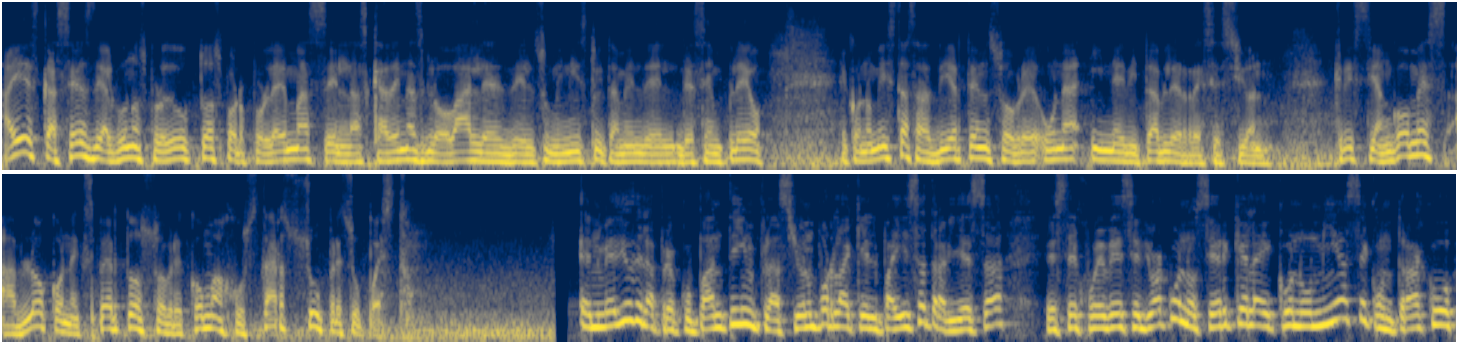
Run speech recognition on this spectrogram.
Hay escasez de algunos productos por problemas en las cadenas globales del suministro y también del desempleo. Economistas advierten sobre una inevitable recesión. Cristian Gómez habló con expertos sobre cómo ajustar su presupuesto. En medio de la preocupante inflación por la que el país atraviesa, este jueves se dio a conocer que la economía se contrajo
